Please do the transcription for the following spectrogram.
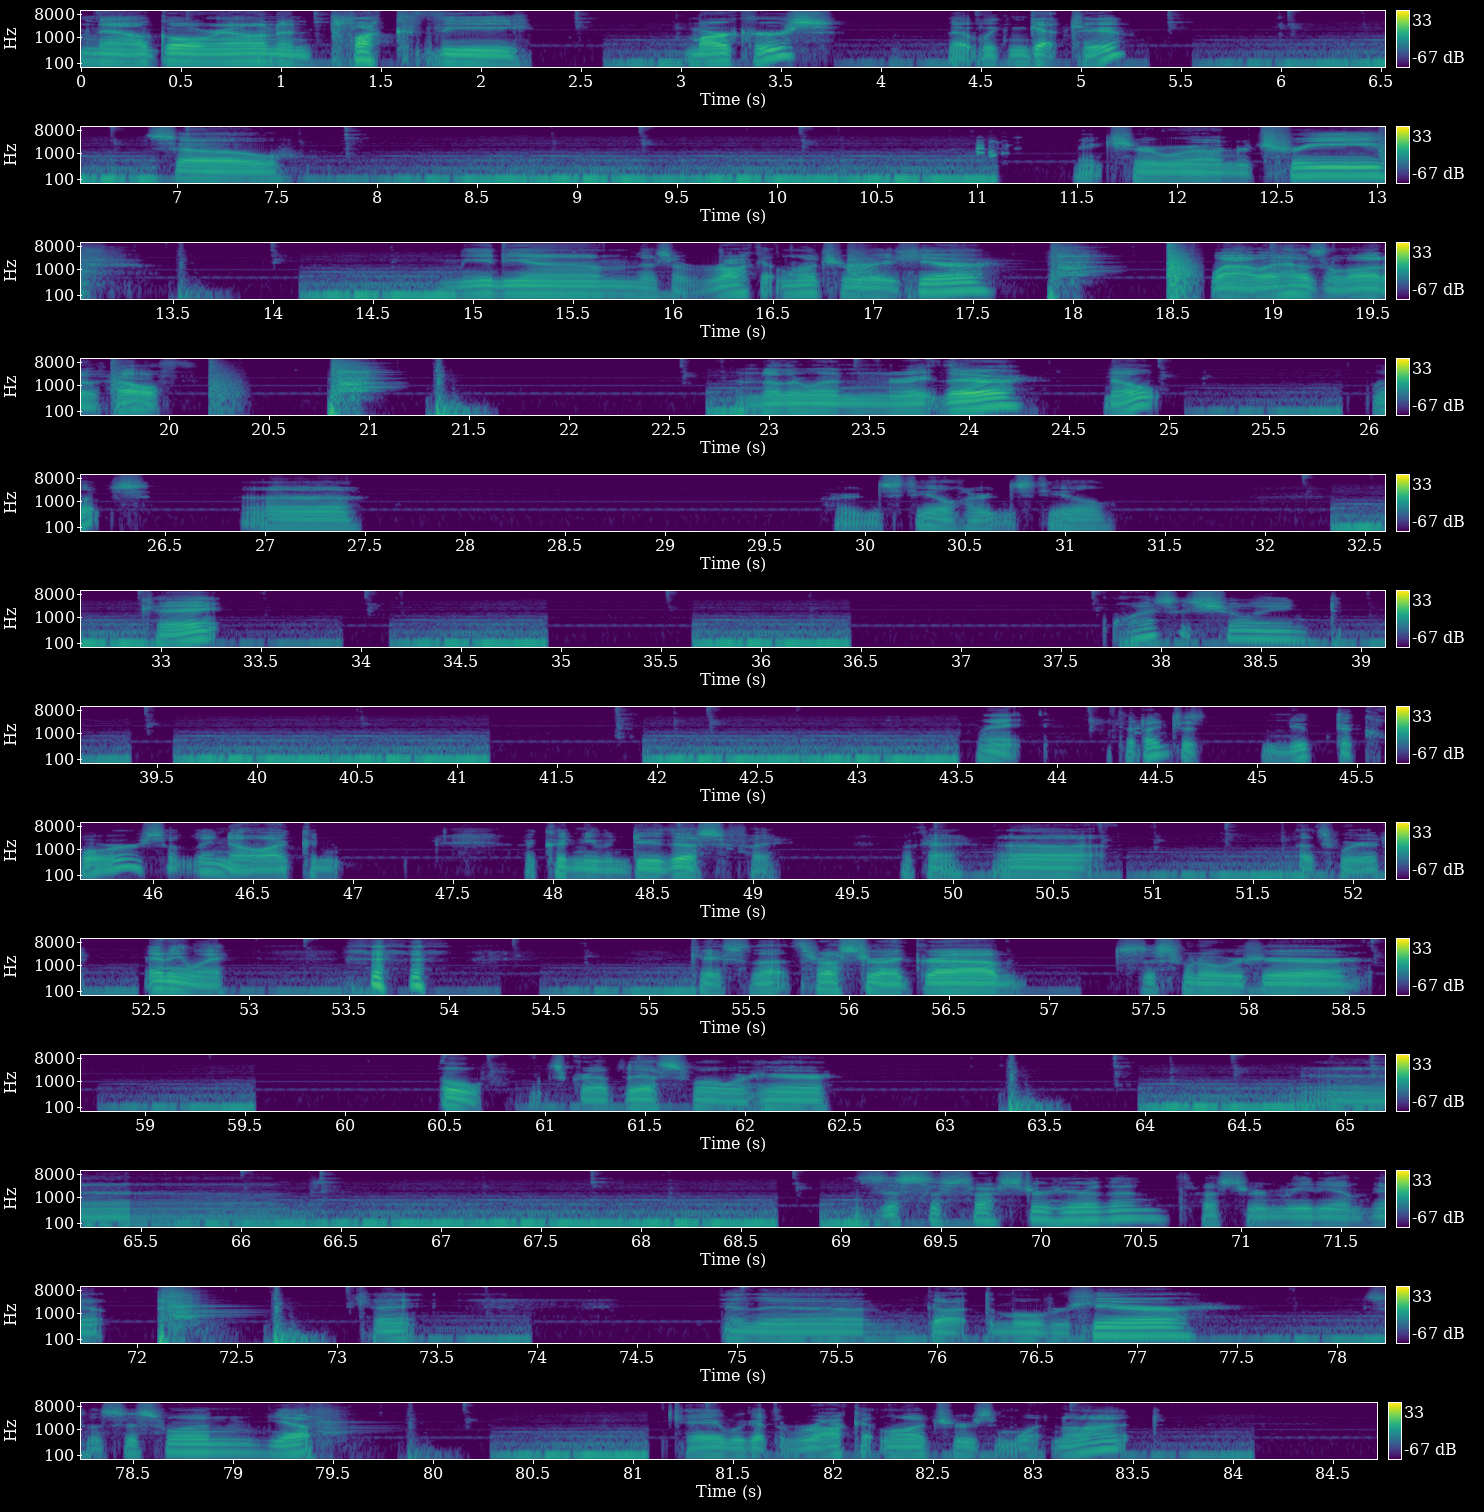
now go around and pluck the markers that we can get to. So make sure we're on retrieve. Medium, there's a rocket launcher right here. Wow, it has a lot of health. Another one right there. No. Whoops. Uh, hardened steel, hardened steel. Okay. Why is it showing? Wait, did I just nuke the core or something? No, I couldn't. I couldn't even do this if I. Okay. Uh, that's weird. Anyway. okay, so that thruster I grabbed. It's this one over here. Oh, let's grab this while we're here. And is this the thruster here then? Thruster medium, yeah. Okay. And then we got them over here. So it's this one, yep. Okay, we got the rocket launchers and whatnot.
